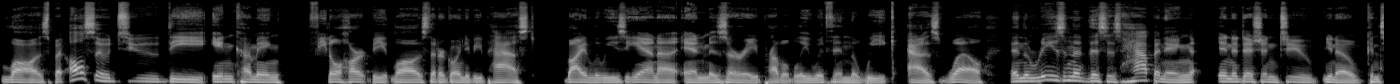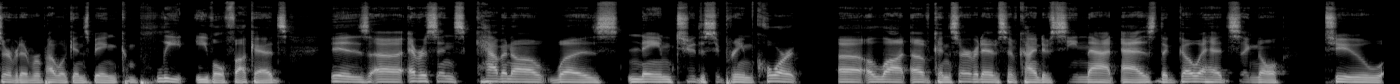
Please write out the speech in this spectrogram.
laws, but also to the incoming fetal heartbeat laws that are going to be passed by Louisiana and Missouri probably within the week as well. And the reason that this is happening, in addition to, you know, conservative Republicans being complete evil fuckheads, is uh, ever since Kavanaugh was named to the Supreme Court, uh, a lot of conservatives have kind of seen that as the go ahead signal to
